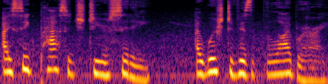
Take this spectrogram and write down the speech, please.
I seek passage to your city. I wish to visit the library.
